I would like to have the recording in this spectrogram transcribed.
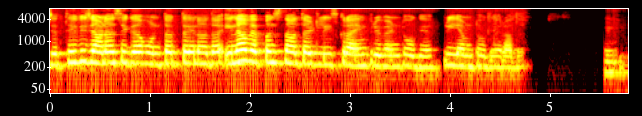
ਜਿੱਥੇ ਵੀ ਜਾਣਾ ਸੀਗਾ ਹੁਣ ਤੱਕ ਤਾਂ ਇਹਨਾਂ ਦਾ ਇਹਨਾਂ ਵੈਪਨਸ ਨਾਲ ਤਾਂ ਐਟਲੀਸਟ ਕ੍ਰਾਈਮ ਪ੍ਰੀਵੈਂਟ ਹੋ ਗਿਆ ਪ੍ਰੀਐਮਪਟ ਹੋ ਗਿਆ ਰਾਦਰ ਥੈਂਕ ਯੂ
